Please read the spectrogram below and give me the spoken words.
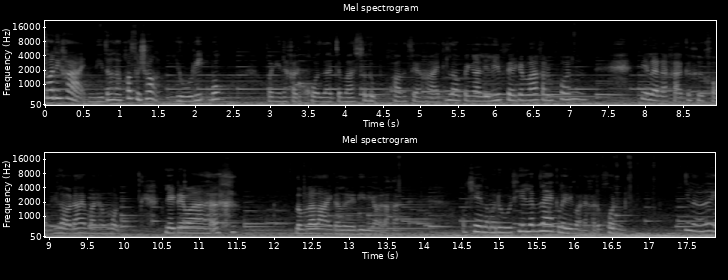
สวัสดีค่ะยินดีต้อนรับเข้าสู่ช่องยูริบุ๊กวันนี้นะคะทุกคนเราจะมาสรุปความเสียหายที่เราไปงานลิลลี่เฟสกันมาค่ะทุกคน นี่เลยนะคะก็คือของที่เราได้มาทั้งหมด เรียกได้ว่าล้มละลายกันเลยดีเดียวนะคะ โอเคเรามาดูที่เล่มแรกเลยดีกว่านะคะทุกคน นี่เลย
